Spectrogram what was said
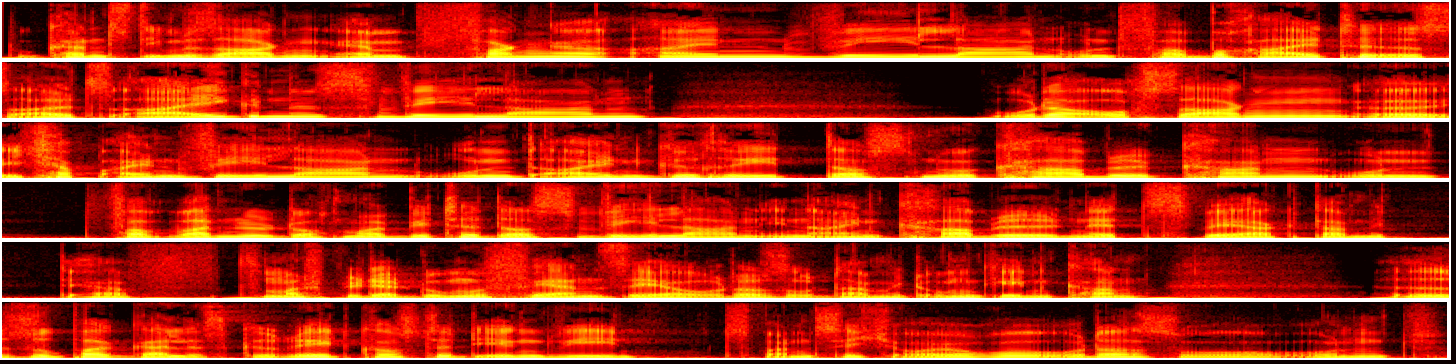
Du kannst ihm sagen, empfange ein WLAN und verbreite es als eigenes WLAN. Oder auch sagen, äh, ich habe ein WLAN und ein Gerät, das nur Kabel kann und verwandle doch mal bitte das WLAN in ein Kabelnetzwerk, damit der zum Beispiel der dumme Fernseher oder so damit umgehen kann. Äh, super geiles Gerät, kostet irgendwie 20 Euro oder so und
